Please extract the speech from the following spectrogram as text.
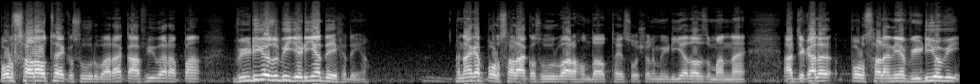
ਪੁਲਿਸ ਵਾਲਾ ਉੱਥੇ ਕਸੂਰਵਾਰ ਆ, ਕਾਫੀ ਵਾਰ ਆਪਾਂ ਵੀਡੀਓਜ਼ ਵੀ ਜਿਹੜੀਆਂ ਦੇਖਦੇ ਆ ਹਨਾ ਕਿ ਪੁਲਿਸ ਵਾਲਾ ਕਸੂਰਵਾਰ ਹੁੰਦਾ ਉੱਥੇ, ਸੋਸ਼ਲ ਮੀਡੀਆ ਦਾ ਜ਼ਮਾਨਾ ਹੈ। ਅੱਜ ਕੱਲ ਪੁਲਿਸ ਵਾਲਿਆਂ ਦੀਆਂ ਵੀਡੀਓ ਵੀ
